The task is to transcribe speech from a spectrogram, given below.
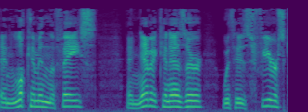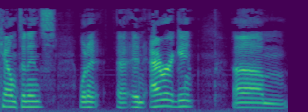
and look him in the face and Nebuchadnezzar with his fierce countenance, what a, an arrogant, um,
